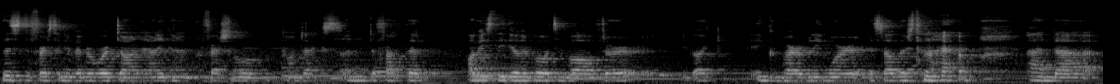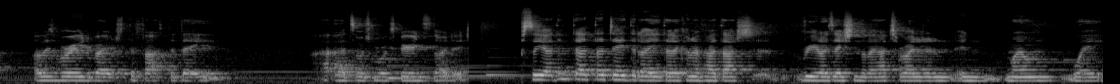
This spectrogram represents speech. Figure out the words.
This is the first thing I've ever worked on in any kind of professional context, and the fact that obviously the other poets involved are like incomparably more established than I am, and uh, I was worried about the fact that they had so much more experience than I did so yeah, I think that that day that I that I kind of had that realization that I had to write it in, in my own way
